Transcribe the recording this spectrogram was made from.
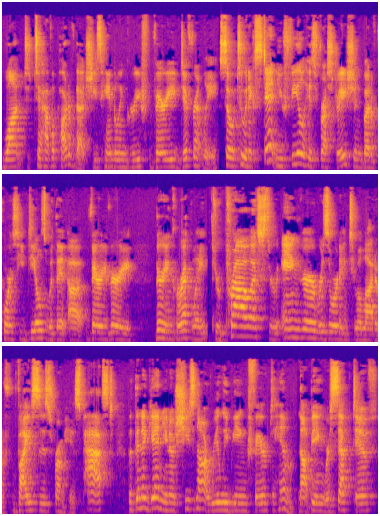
want to have a part of that. She's handling grief very differently. So to an extent, you feel his frustration, but of course, he deals with it uh, very, very very incorrectly through prowess, through anger, resorting to a lot of vices from his past. But then again, you know, she's not really being fair to him, not being receptive,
